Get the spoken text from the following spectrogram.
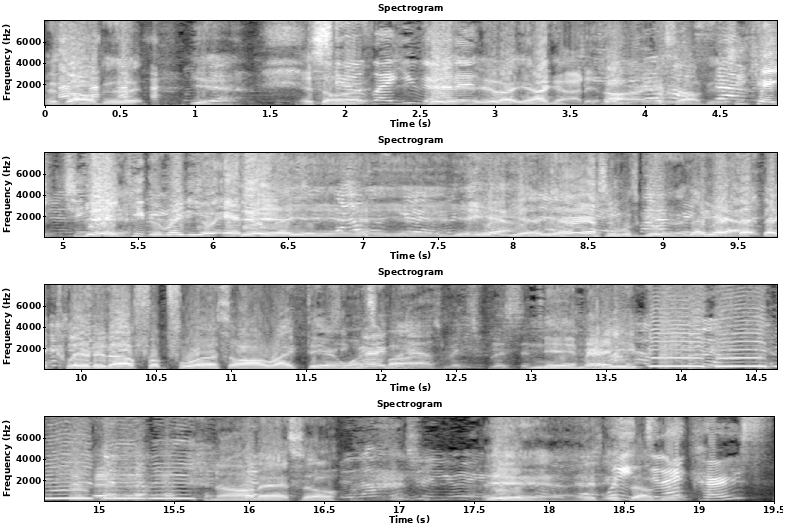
it's all good. Yeah, it's she all. She was right. like, "You got yeah, it." Yeah, like, yeah, I got it. She all right, it's all good. She can't. She yeah. can't keep it radio edit. Yeah, yeah, yeah, yeah, yeah, yeah, yeah, yeah, Her answer was good. That, yeah. that, that, that cleared it up for, for us all right there she in one Mary spot. Explicit. Yeah, Mary. beep, beep, beep, beep, beep, and all that. So. Yeah, it's, Wait, it's all did good. I curse?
